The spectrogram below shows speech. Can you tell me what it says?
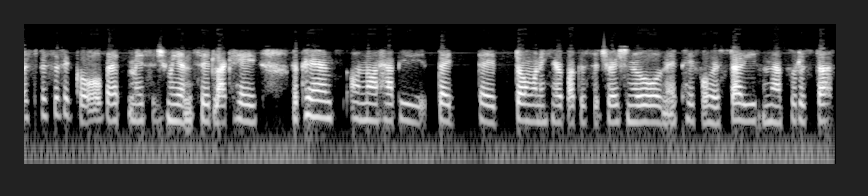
a specific girl that messaged me and said like, Hey, the parents are not happy they they don't want to hear about the situation at all and they pay for her studies and that sort of stuff.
